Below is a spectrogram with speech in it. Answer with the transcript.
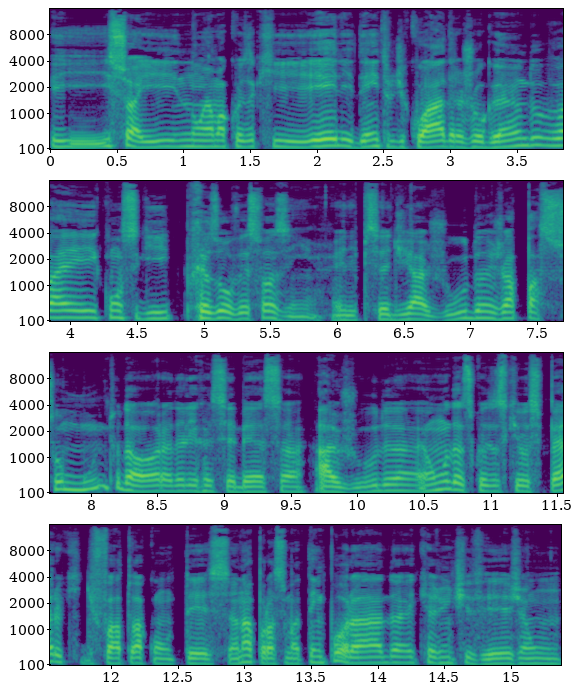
e isso aí não é uma coisa que ele dentro de quadra jogando vai conseguir resolver sozinho. Ele precisa de ajuda, já passou muito da hora dele receber essa ajuda. É uma das coisas que eu espero que de fato aconteça na próxima temporada é que a gente veja um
